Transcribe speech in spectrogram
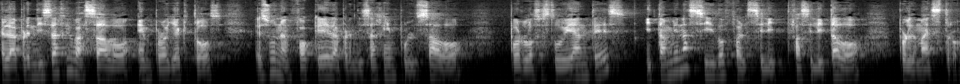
el aprendizaje basado en proyectos es un enfoque de aprendizaje impulsado por los estudiantes y también ha sido facilitado por el maestro.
